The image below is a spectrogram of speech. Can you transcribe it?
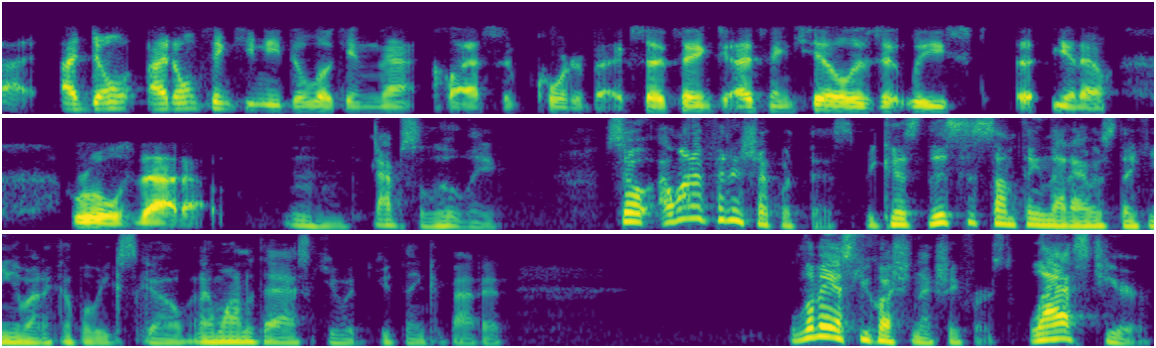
I, I don't I don't think you need to look in that class of quarterbacks. I think I think Hill is at least uh, you know rules that out. Mm-hmm. Absolutely. So I want to finish up with this because this is something that I was thinking about a couple weeks ago, and I wanted to ask you what you think about it. Let me ask you a question actually first. Last year,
